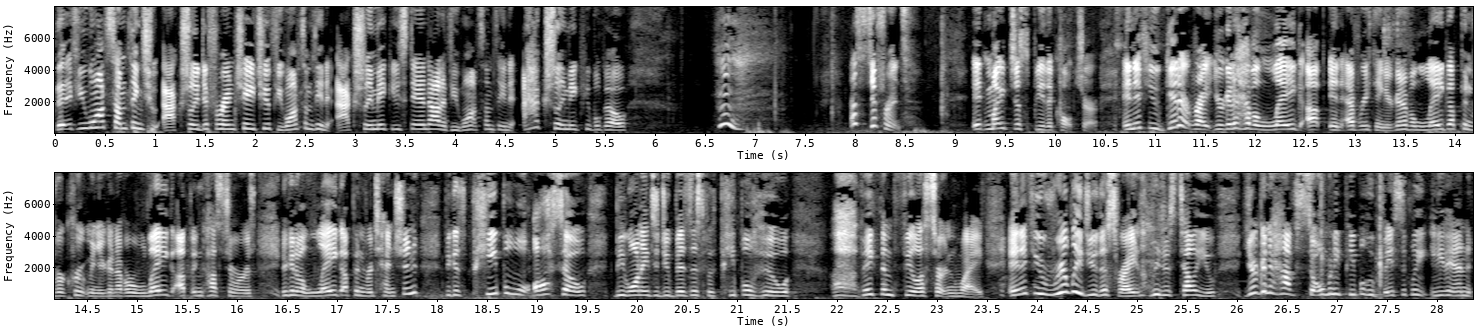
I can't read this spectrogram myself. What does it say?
That if you want something to actually differentiate you, if you want something to actually make you stand out, if you want something to actually make people go, Hmm, that's different it might just be the culture. And if you get it right, you're going to have a leg up in everything. You're going to have a leg up in recruitment. You're going to have a leg up in customers. You're going to have a leg up in retention because people will also be wanting to do business with people who uh, make them feel a certain way. And if you really do this right, let me just tell you, you're going to have so many people who basically even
